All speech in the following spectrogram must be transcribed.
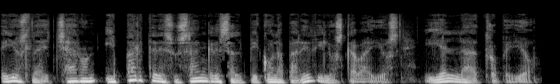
Ellos la echaron y parte de su sangre salpicó la pared y los caballos, y él la atropelló.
